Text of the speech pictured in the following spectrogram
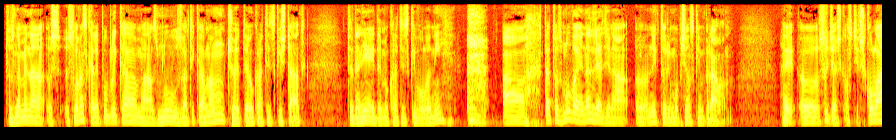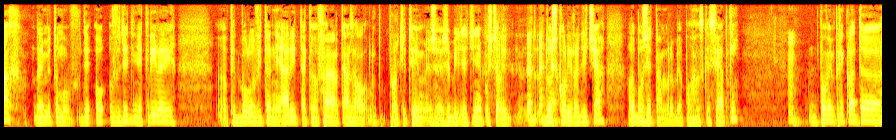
To znamená, Slovenská republika má zmluvu s Vatikánom, čo je teokratický štát, teda nie je demokraticky volený. A táto zmluva je nadriadená e, niektorým občianským právam. Hej, e, sú ťažkosti v školách, dajme tomu v, de, o, v dedine Krivej, e, keď bolo vítanie Jary, tak farár kázal proti tým, že, že by deti nepúšťali do školy rodičia, lebo že tam robia pohanské sviatky. Poviem príklad, eh,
